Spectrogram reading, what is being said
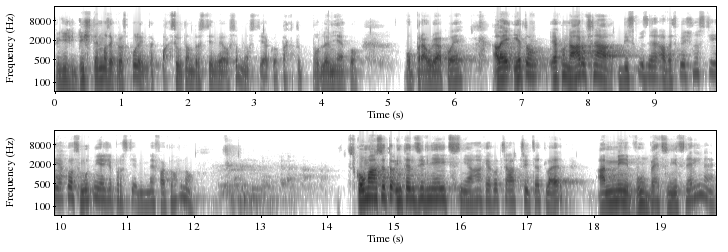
tudíž když ten mozek rozpůlím, tak pak jsou tam prostě dvě osobnosti, jako, tak to podle mě jako opravdu jako je. Ale je to jako náročná diskuze a ve skutečnosti jako smutný je, že prostě víme fakt hovno. Zkoumá se to intenzivněji nějak jako třeba 30 let a my vůbec nic nevíme.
